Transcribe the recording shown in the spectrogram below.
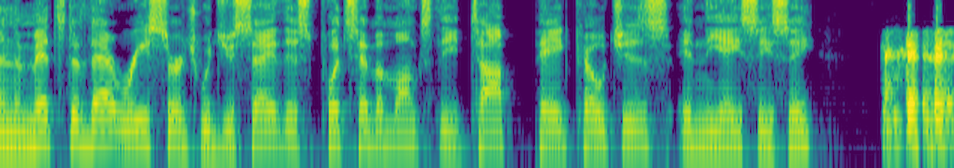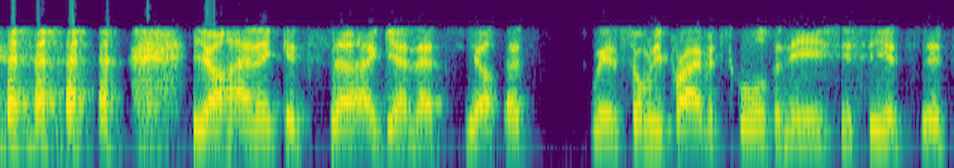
In the midst of that research, would you say this puts him amongst the top paid coaches in the ACC? you know, I think it's uh, again that's you know that's we have so many private schools in the ACC. It's it's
